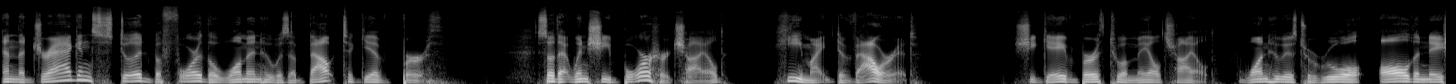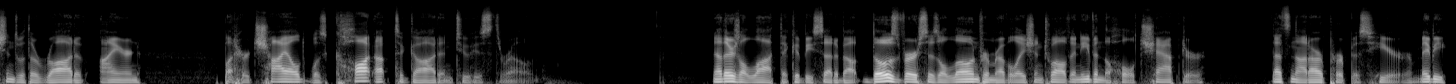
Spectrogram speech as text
And the dragon stood before the woman who was about to give birth, so that when she bore her child, he might devour it. She gave birth to a male child, one who is to rule all the nations with a rod of iron, but her child was caught up to God and to his throne. Now, there's a lot that could be said about those verses alone from Revelation 12 and even the whole chapter. That's not our purpose here. Maybe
